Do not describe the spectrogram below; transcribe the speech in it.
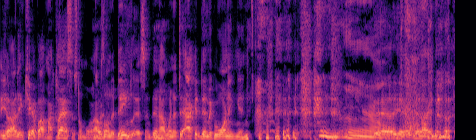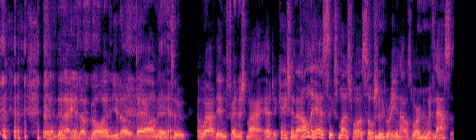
you know, I didn't care about my classes no more. I was on the dean list, and then I Mhm. went into academic warning, and yeah, yeah. Then I ended up, and then I ended up going, you know, down Yeah. into where I didn't finish my education. And I only had six months for a social Mhm. degree, and I was working Mhm. with NASA.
